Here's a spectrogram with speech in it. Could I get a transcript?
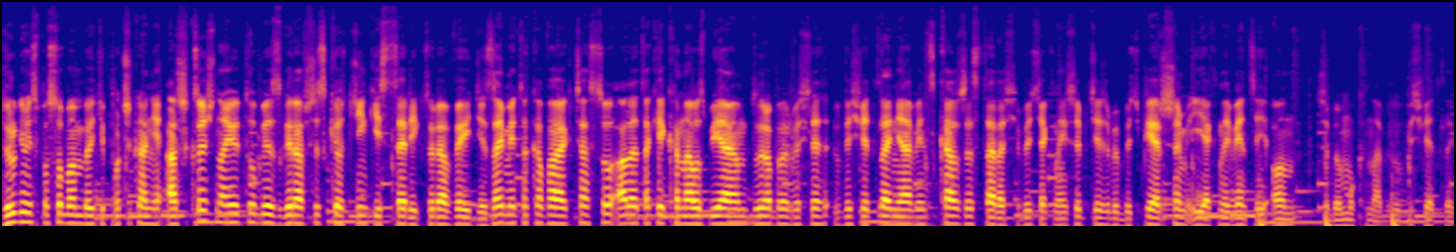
Drugim sposobem będzie poczekanie, aż ktoś na YouTubie zgra wszystkie odcinki z serii, która wyjdzie. Zajmie to kawałek czasu, ale takie kanały zbijają wyśle- wyświetlenia, więc każdy stara się być jak najszybciej, żeby być pierwszym i jak najwięcej on, żeby mógł nabył wyświetleń.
